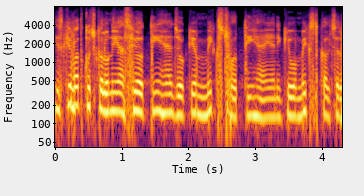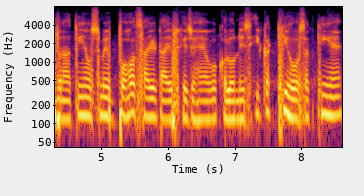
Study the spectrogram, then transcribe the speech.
इसके बाद कुछ कॉलोनी ऐसी होती हैं जो कि मिक्स्ड होती हैं, यानी कि वो मिक्स्ड कल्चर बनाती हैं। उसमें बहुत सारे टाइप्स के जो हैं, वो कॉलोनीज इकट्ठी हो सकती हैं।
